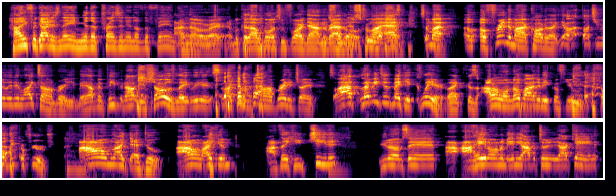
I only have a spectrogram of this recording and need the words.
How you forgot Yeah. his name? You're the president of the fan. I know, right? Because I was going too far down the He's rabbit hole. school Somebody of asked, somebody, a, a friend of mine called me like, "Yo, I thought you really didn't like Tom Brady, man. I've been peeping out your shows lately. It's like you're on the Tom Brady train." So I let me just make it clear, like, because I don't want nobody to be confused. Don't be confused. I don't like that dude. I don't like him. I think he cheated. You know what I'm saying? I, I hate on him any opportunity I can.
